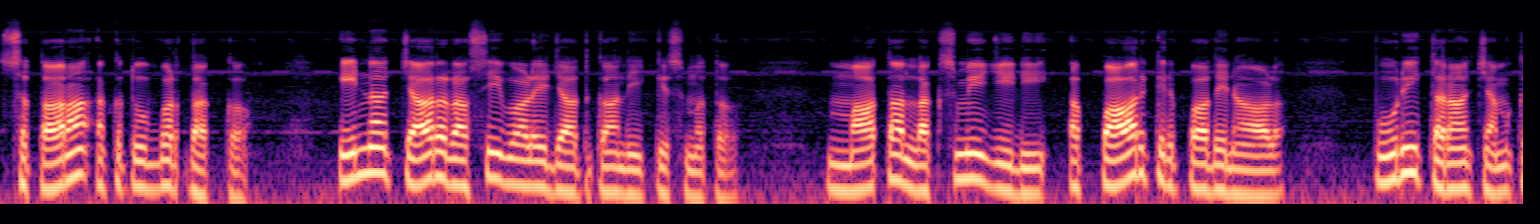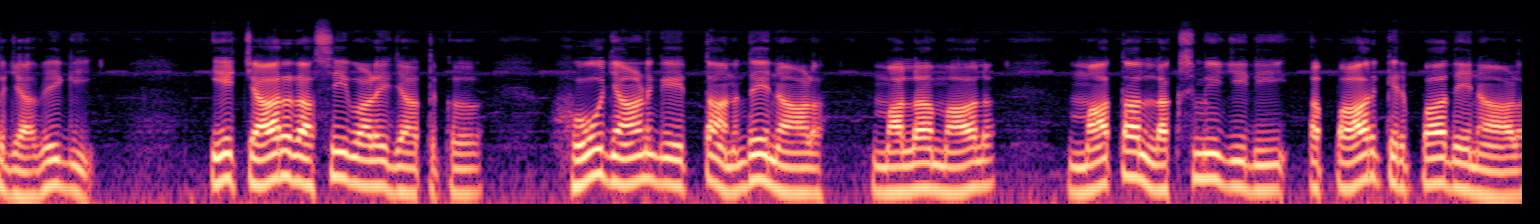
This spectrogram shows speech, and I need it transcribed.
17 ਅਕਤੂਬਰ ਤੱਕ ਇਹਨਾਂ ਚਾਰ ਰਾਸ਼ੀ ਵਾਲੇ ਜਾਤਕਾਂ ਦੀ ਕਿਸਮਤ, ਮਾਤਾ ਲక్ష్ਮੀ ਜੀ ਦੀ ਅਪਾਰ ਕਿਰਪਾ ਦੇ ਨਾਲ ਪੂਰੀ ਤਰ੍ਹਾਂ ਚਮਕ ਜਾਵੇਗੀ। ਇਹ ਚਾਰ ਰਾਸ਼ੀ ਵਾਲੇ ਜਾਤਕ ਹੋ ਜਾਣਗੇ ਧਨ ਦੇ ਨਾਲ ਮਾਲਾ ਮਾਲ ਮਾਤਾ ਲక్ష్ਮੀ ਜੀ ਦੀ ਅਪਾਰ ਕਿਰਪਾ ਦੇ ਨਾਲ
